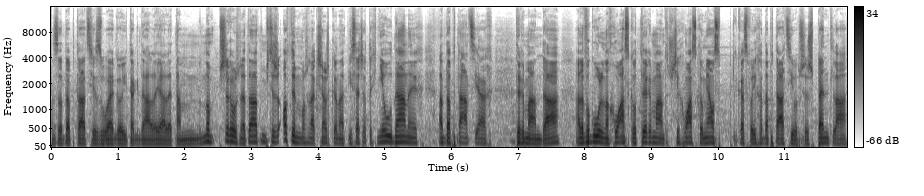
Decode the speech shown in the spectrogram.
z adaptację złego i tak dalej, ale tam, no przeróżne. To myślę, że o tym można książkę napisać, o tych nieudanych adaptacjach Tyrmanda, ale w ogóle, no Chłasko, Tyrmand, oczywiście Chłasko miał kilka swoich adaptacji, bo przecież Pętla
